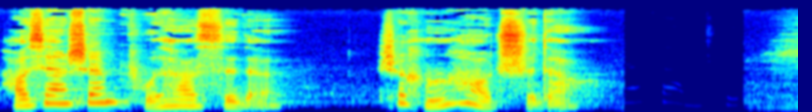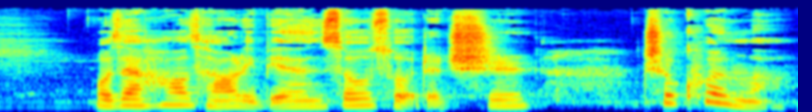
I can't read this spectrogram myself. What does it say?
好像山葡萄似的，是很好吃的。我在蒿草里边搜索着吃，吃困了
